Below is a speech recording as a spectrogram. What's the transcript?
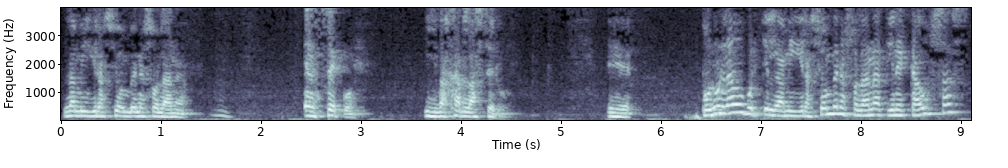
la migración venezolana en seco y bajarla a cero. Eh, por un lado, porque la migración venezolana tiene causas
